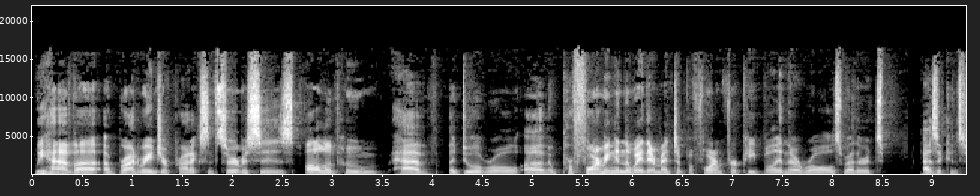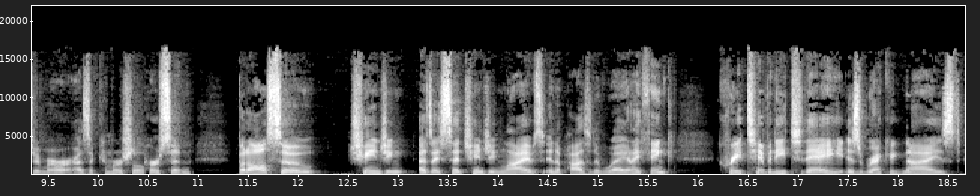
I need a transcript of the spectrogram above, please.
we have a, a, broad range of products and services, all of whom have a dual role of performing in the way they're meant to perform for people in their roles, whether it's as a consumer or as a commercial person, but also changing, as I said, changing lives in a positive way. And I think creativity today is recognized –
